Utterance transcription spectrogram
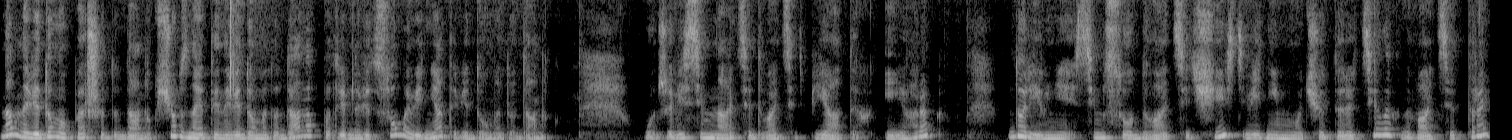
Нам невідомо перший доданок. Щоб знайти невідомий доданок, потрібно від суми відняти відомий доданок. Отже, 18 25 y дорівнює 726, віднімемо 4,23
